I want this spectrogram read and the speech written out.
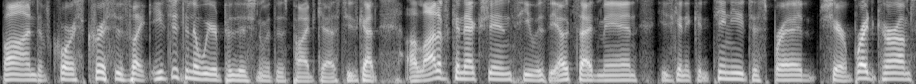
bond. Of course, Chris is like he's just in a weird position with this podcast. He's got a lot of connections. He was the outside man. He's going to continue to spread share breadcrumbs.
